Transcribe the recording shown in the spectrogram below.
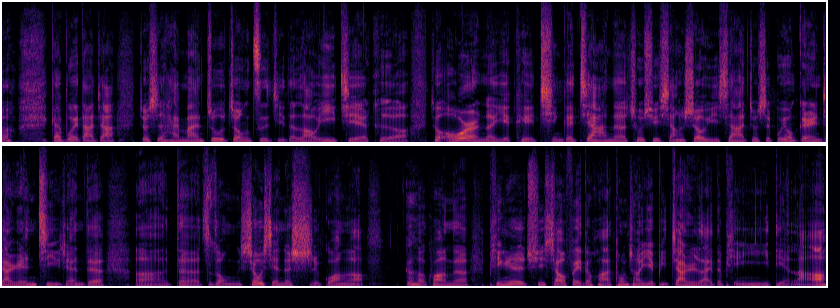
该不会大家就是还蛮注重自己的劳逸结合，就偶尔呢也可以请个假呢，出去享受一下，就是不用跟人家人挤人的呃的这种休闲的时光啊。更何况呢，平日去消费的话，通常也比假日来的便宜一点了啊。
